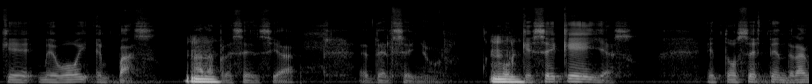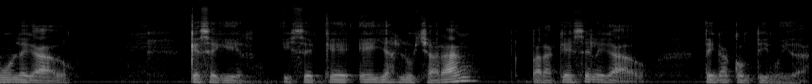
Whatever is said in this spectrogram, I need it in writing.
que me voy en paz a la mm. presencia del Señor. Mm. Porque sé que ellas entonces tendrán un legado que seguir. Y sé que ellas lucharán para que ese legado tenga continuidad.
